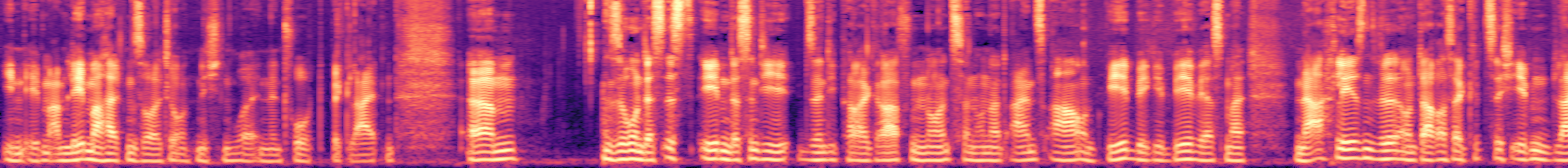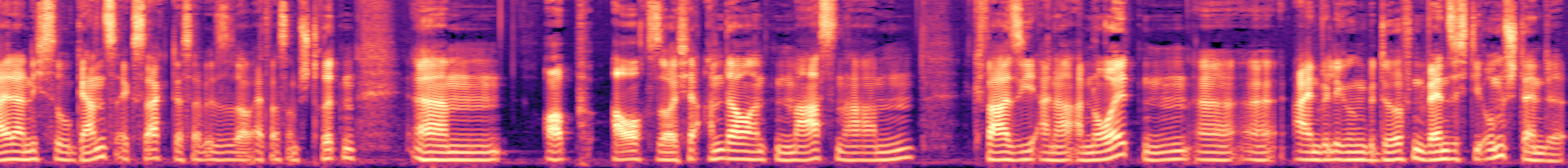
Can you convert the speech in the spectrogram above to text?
ihn eben am Leben erhalten sollte und nicht nur in den Tod begleiten. Ähm, so, und das ist eben, das sind die, sind die Paragraphen 1901a und b BGB, wer es mal nachlesen will. Und daraus ergibt sich eben leider nicht so ganz exakt, deshalb ist es auch etwas umstritten, ähm, ob auch solche andauernden Maßnahmen quasi einer erneuten äh, äh Einwilligung bedürfen, wenn sich die Umstände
